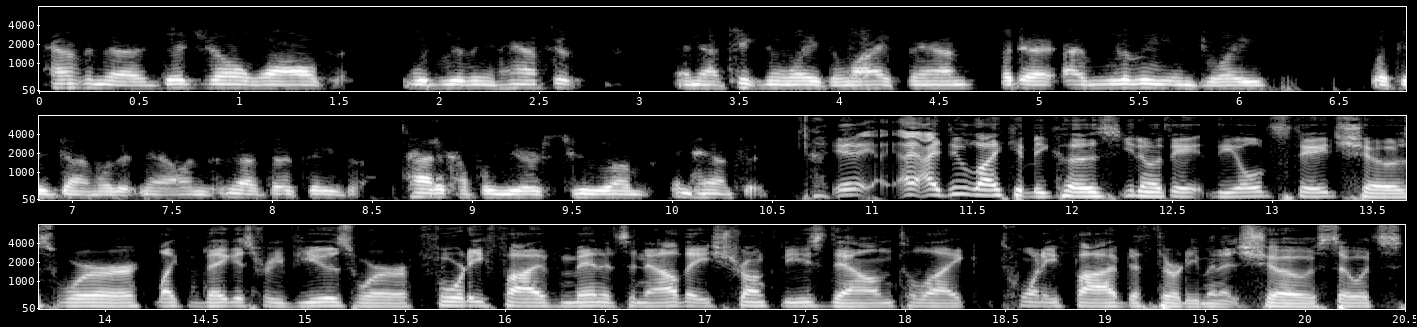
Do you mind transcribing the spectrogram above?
having the digital walls would really enhance it, and now taking away the live band. But I, I really enjoy what they've done with it now, and that that they've had a couple of years to um, enhance it. I do like it because you know the the old stage shows were like the Vegas reviews were forty five minutes, and now they shrunk these down to like twenty five to thirty minute shows. So it's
